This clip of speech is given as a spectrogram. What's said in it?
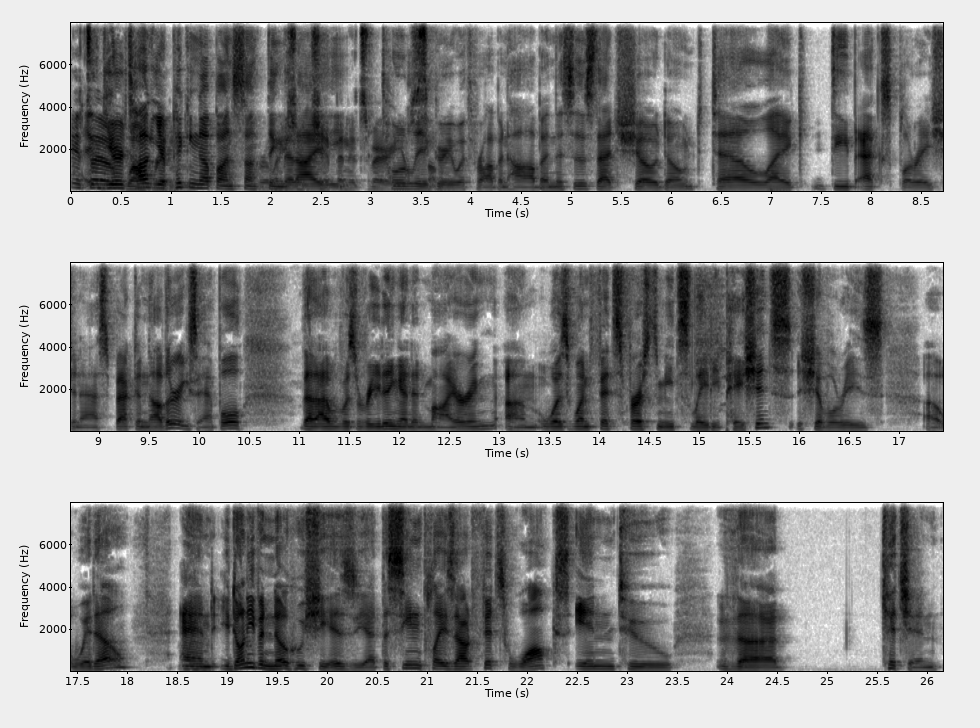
it's you're talking you're picking up on something that I totally subtle. agree with Robin Hobb, and this is that show don't tell like deep exploration aspect. Another example that I was reading and admiring um, was when Fitz first meets Lady Patience, Chivalry's uh, widow and you don't even know who she is yet. The scene plays out. Fitz walks into the kitchen,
